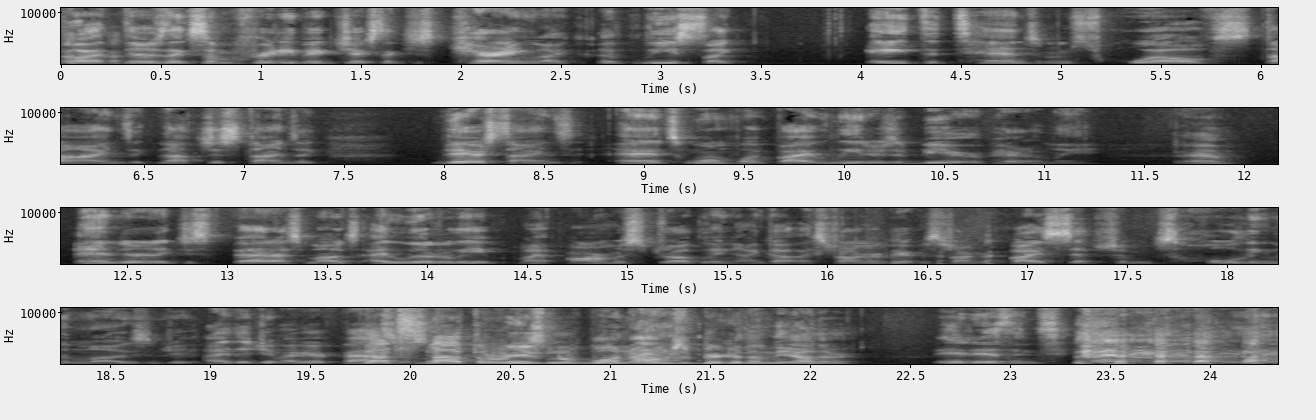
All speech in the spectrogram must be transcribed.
but there's like some pretty big chicks like just carrying like at least like eight to ten, sometimes twelve steins, like not just steins, like their steins, and it's one point five liters of beer apparently. Damn. And they're like just badass mugs. I literally, my arm was struggling. I got like stronger grip and stronger biceps from just holding the mugs and drink. I had to drink my beer faster. That's so- not the reason one arm's bigger than the other. It isn't. It definitely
